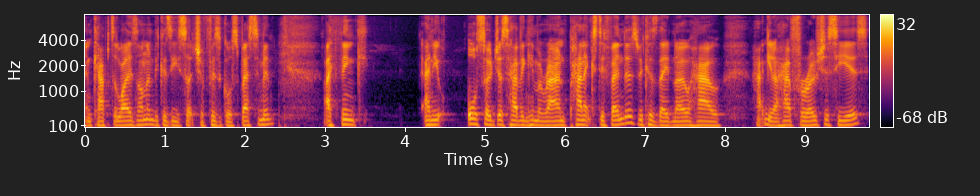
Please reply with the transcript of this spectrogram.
and capitalize on them because he's such a physical specimen. I think, and you also just having him around panics defenders because they know how, how you know how ferocious he is.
